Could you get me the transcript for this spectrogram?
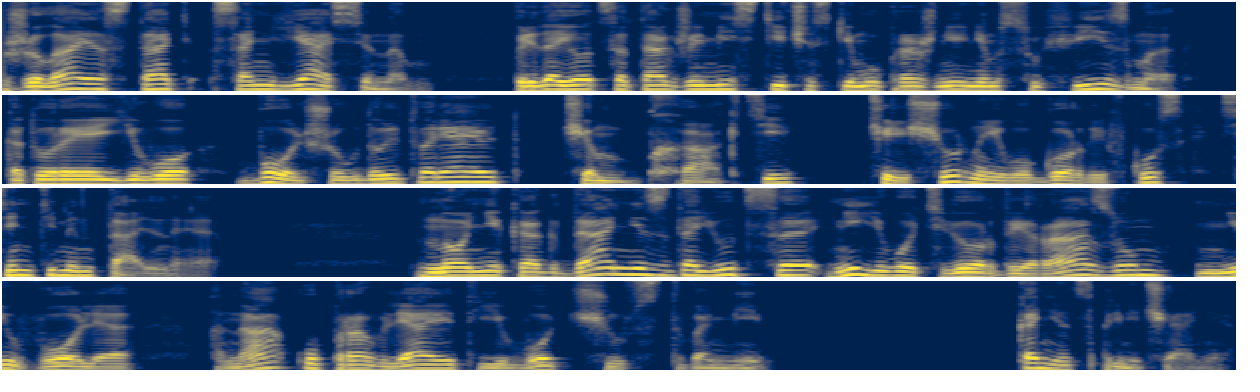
желая стать саньясином, предается также мистическим упражнениям суфизма, которые его больше удовлетворяют, чем бхакти, чересчур на его гордый вкус сентиментальное но никогда не сдаются ни его твердый разум, ни воля. Она управляет его чувствами. Конец примечания.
